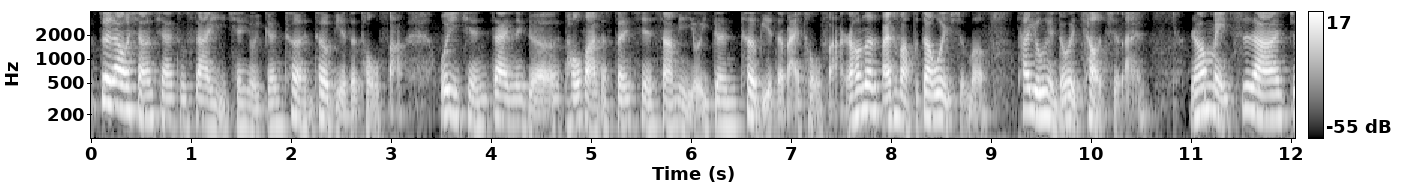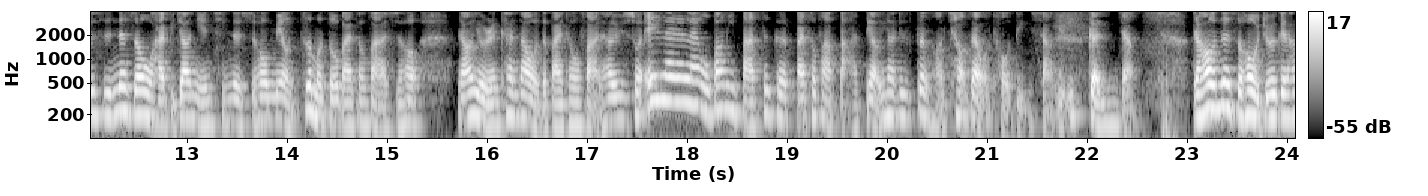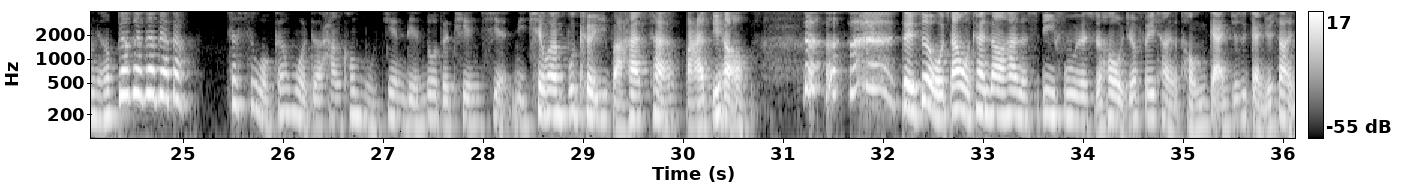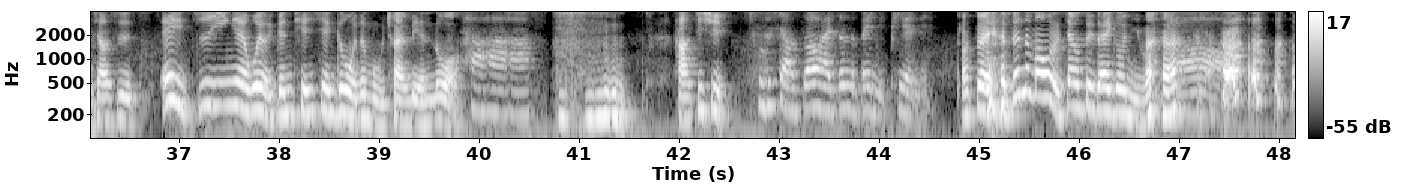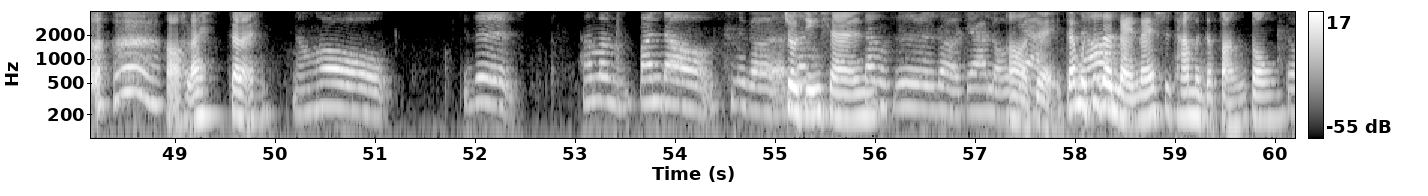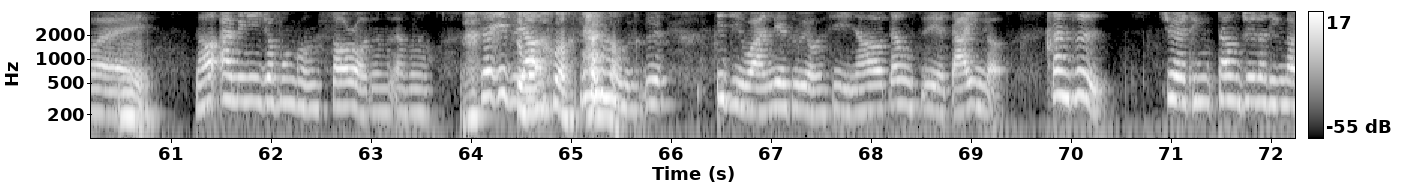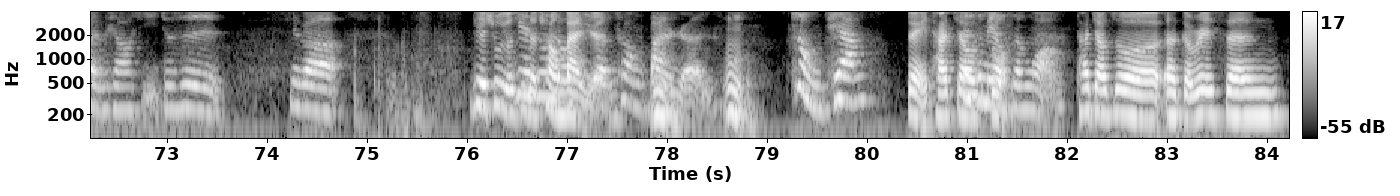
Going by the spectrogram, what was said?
这让我想起来，吐司阿姨以前有一根特很特别的头发。我以前在那个头发的分线上面有一根特别的白头发，然后那个白头发不知道为什么它永远都会翘起来。然后每次啊，就是那时候我还比较年轻的时候，没有这么多白头发的时候，然后有人看到我的白头发，他就说：“哎，来来来，我帮你把这个白头发拔掉，因为它就是正好翘在我头顶上，有一根这样。”然后那时候我就会跟他们讲说：“不要不要不要不要不要，这是我跟我的航空母舰联络的天线，你千万不可以把它拔拔掉。”对，所以我当我看到他的史蒂夫的时候，我就非常有同感，就是感觉上很像是哎知音哎，我有一根天线跟我的母船联络。哈哈哈。好，继续。我小时候还真的被你骗呢。哦，对，真的吗？我有这样对待过你吗？哦。好，来，再来。然后就是他们搬到那个旧金山詹姆斯的家楼下。哦，对，詹姆斯的奶奶是他们的房东。对。嗯。然后艾米丽就疯狂骚扰詹姆斯，不是，就一直要詹姆斯一起玩列出游戏，然后詹姆斯也答应了。但是，却听他们就会听到一个消息，就是那个猎书游戏的创办人，创办人，嗯，中枪，对他叫做，但是没有身亡。他叫做呃格瑞森，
